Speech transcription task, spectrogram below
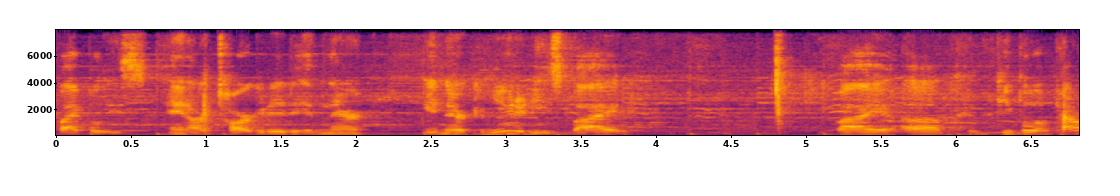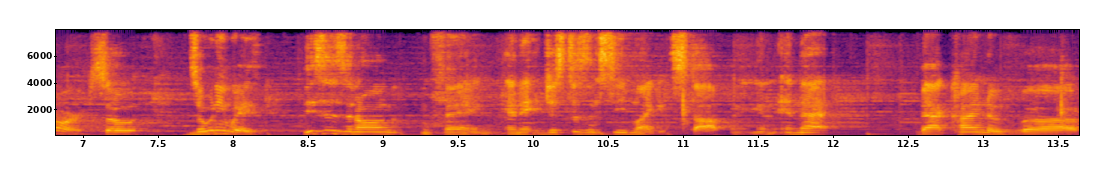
by police and are targeted in their in their communities by by uh, people of power. So so hmm. anyways, this is an ongoing thing, and it just doesn't seem like it's stopping. And, and that that kind of uh,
